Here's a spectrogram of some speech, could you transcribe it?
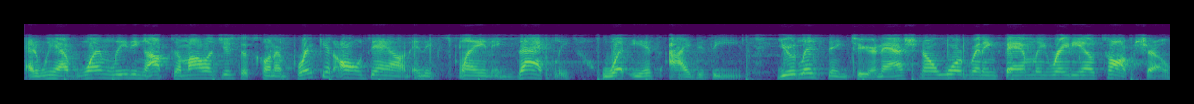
And we have one leading ophthalmologist that's going to break it all down and explain exactly what is eye disease. You're listening to your national award winning family radio talk show,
